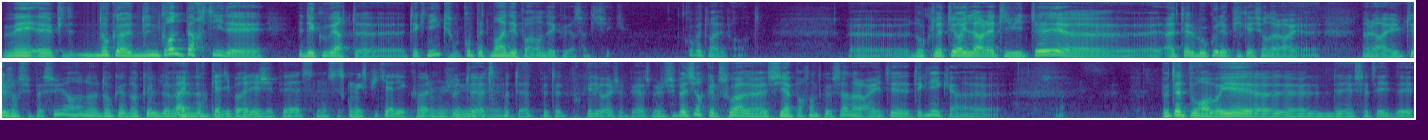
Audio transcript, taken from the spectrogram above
Mais, donc, euh, d'une grande partie des, découvertes euh, techniques sont complètement indépendantes des découvertes scientifiques. Complètement indépendantes. Euh, donc la théorie de la relativité euh, a-t-elle beaucoup d'applications dans la, dans la réalité J'en suis pas sûr. hein. Dans, dans quel- domaine pour calibrer les GPS, non C'est ce qu'on m'expliquait à l'école. Peut-être, jamais- peut-être, peut-être pour calibrer le GPS. Mais je ne suis pas sûr qu'elle soit euh, si importante que ça dans la réalité technique. hein. Euh, Peut-être pour envoyer euh, des satellites, des,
